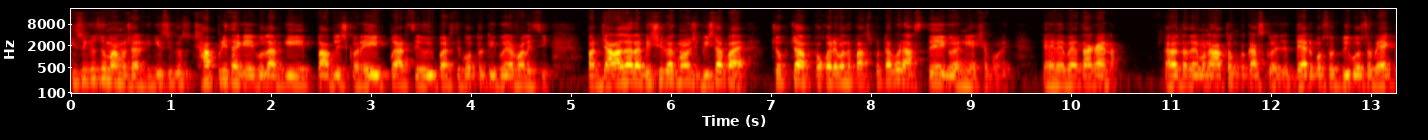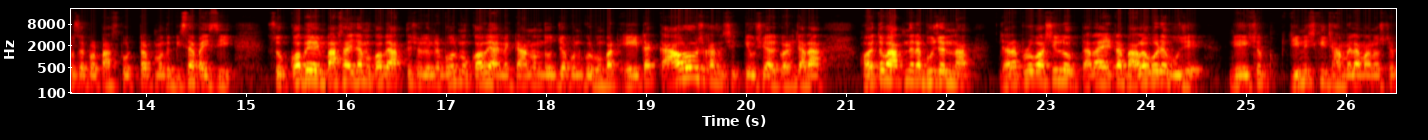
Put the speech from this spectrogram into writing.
কিছু কিছু মানুষ আর কি, কিছু কিছু ছাপড়ি থাকে, এগুলো আর কি পাবলিশ করে, এই পারছি, ওই পারছি, কত কি করে ফেলেছি। বাট যারা যারা বেশিরভাগ মানুষ ভিসা পায়, চুপচাপ পকেটের মধ্যে পাসপোর্টটা পরে আস্তে করে নিয়ে এসে পড়ে। তাই না তাকায় না। কারণ তাদের মনে আতঙ্ক কাজ করে যে দেড় বছর, দুই বছর বা এক বছর পর পাসপোর্টটার মধ্যে ভিসা পাইছি। সো কবে আমি বাসায় যাব, কবে আত্মীয় স্বজনরা বলব, কবে আমি একটা আনন্দ উদযাপন করব? বাট এইটা কারোর কাছে কেউ শেয়ার করেন যারা হয়তো বা আপনারা বুঝেন না, যারা প্রবাসী লোক, তারা এটা ভালো করে বুঝে যে এইসব জিনিস কি ঝামেলা মানুষের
